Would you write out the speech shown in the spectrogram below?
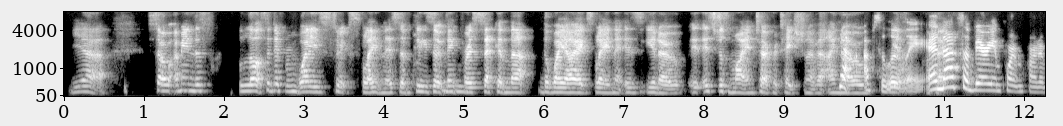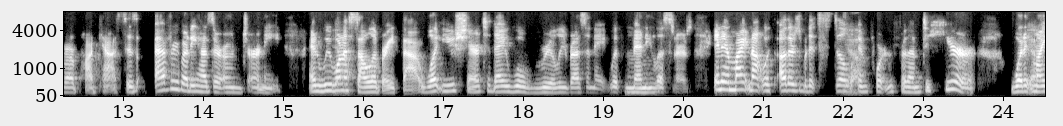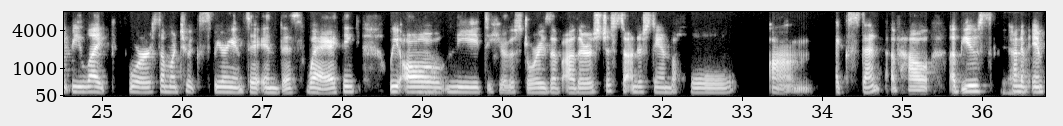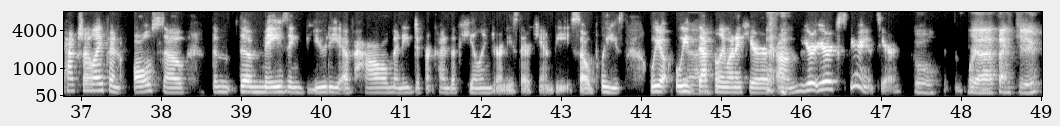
Yeah, yeah. so i mean there's lots of different ways to explain this and please don't think mm-hmm. for a second that the way i explain it is you know it, it's just my interpretation of it i know. Yeah, absolutely. Yeah. and that's a very important part of our podcast is everybody has their own journey and we yeah. want to celebrate that what you share today will really resonate with mm-hmm. many listeners and it might not with others but it's still important for them to hear what it yeah. might be like for someone to experience it in this way. I think we all yeah. need to hear the stories of others just to understand the whole um, extent of how abuse yeah. kind of impacts our life and also the, the amazing beauty of how many different kinds of healing journeys there can be so please we we yeah. definitely want to hear um, your your experience here cool yeah thank you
